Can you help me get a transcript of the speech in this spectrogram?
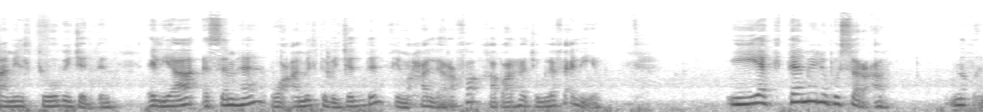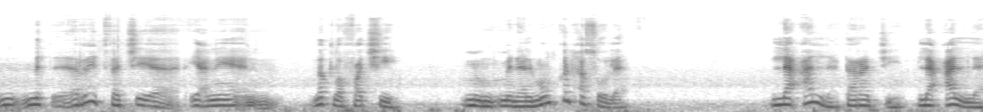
عملت بجد. الياء أسمها وعملت بجد في محل رفع خبرها جملة فعلية. يكتمل بسرعة. نريد فتشي يعني نطلب فتشي من الممكن حصوله. لعل ترجي لعل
